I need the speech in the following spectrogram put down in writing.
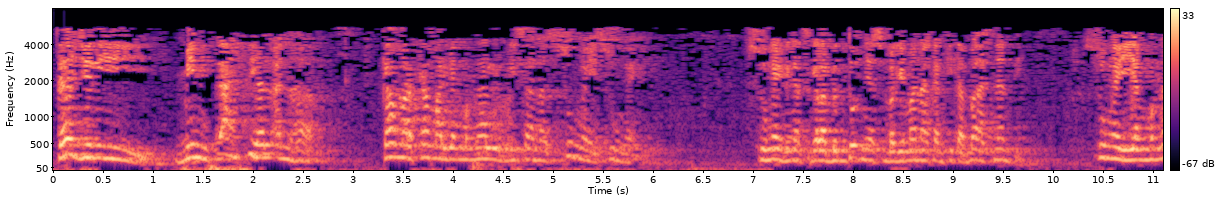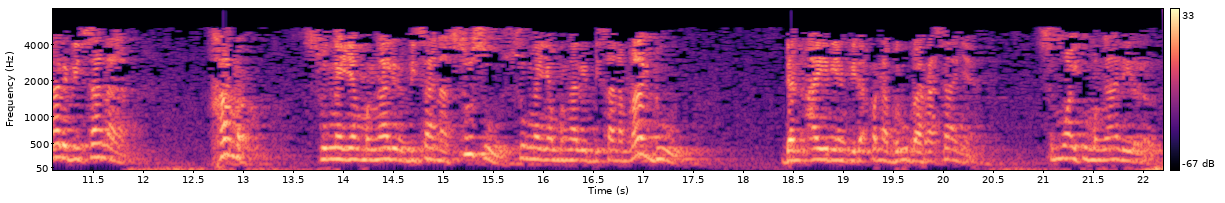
tajri min tahtihal anhar kamar-kamar yang mengalir di sana sungai-sungai. Sungai dengan segala bentuknya sebagaimana akan kita bahas nanti. Sungai yang mengalir di sana khamr. Sungai yang mengalir di sana susu. Sungai yang mengalir di sana madu. Dan air yang tidak pernah berubah rasanya. Semua itu mengalir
